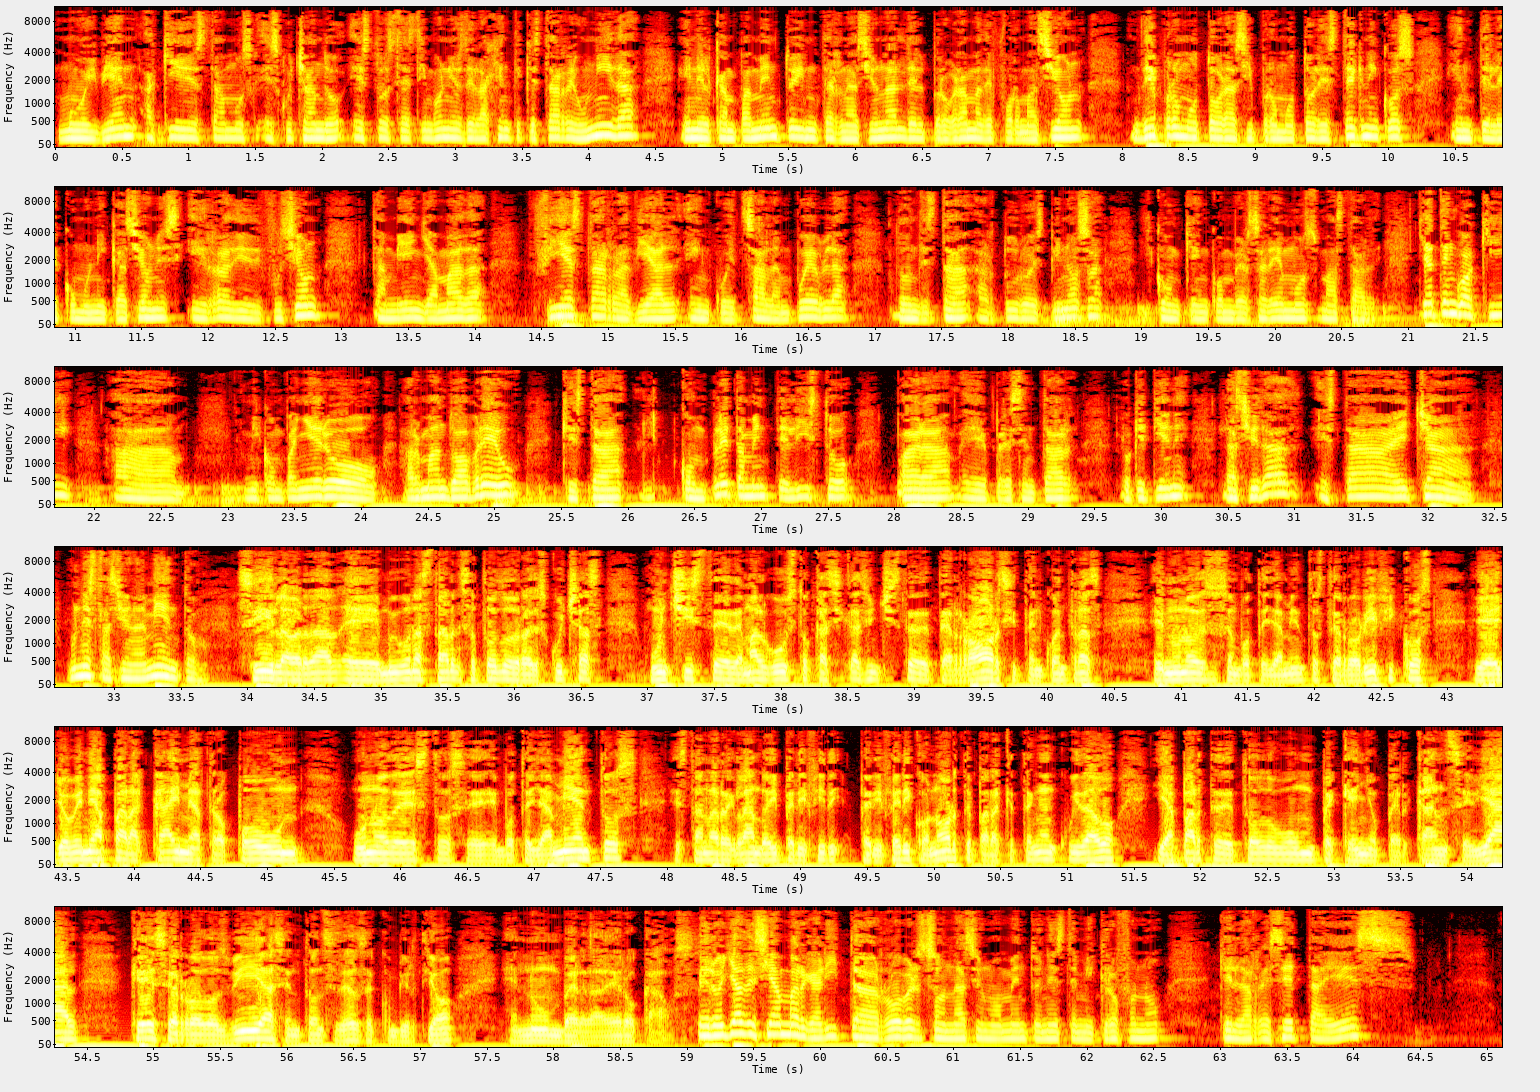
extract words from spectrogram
Muy bien, aquí estamos escuchando estos testimonios de la gente que está reunida en el Campamento Internacional del Programa de Formación de Promotoras y Promotores Técnicos en Telecomunicaciones y Radiodifusión, también llamada Fiesta Radial en Cuetzala, en Puebla, donde está Arturo Espinosa y con quien conversaremos más tarde. Ya tengo aquí a mi compañero Armando Abreu, que está completamente listo para eh, presentar lo que tiene. La ciudad está hecha un estacionamiento. Sí, la verdad, eh, muy buenas tardes a todos los radioescuchas. Un chiste de mal gusto, casi casi un chiste de terror si te encuentras en uno de esos embotellamientos terroríficos. Eh, yo venía para acá y me atrapó un, uno de estos eh, embotellamientos. Están arreglando ahí periférico norte para que tengan cuidado y aparte de todo hubo un pequeño percance vial que cerró dos vías, entonces eso se convirtió en un verdadero caos. Pero ya decía Margarita Robertson hace un momento en este micrófono que la receta es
